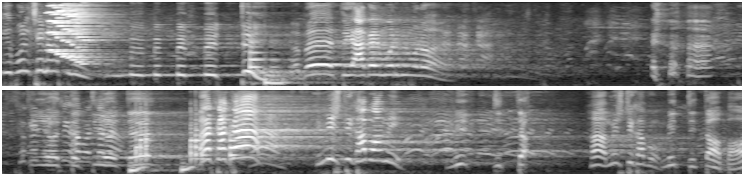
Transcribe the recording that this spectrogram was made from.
কি বলছেন আপনি? আগে মরবি মনে হয়। কাকা মিষ্টি খাব আমি? হ্যাঁ মিষ্টি খাব। মিট্টিটা বা।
